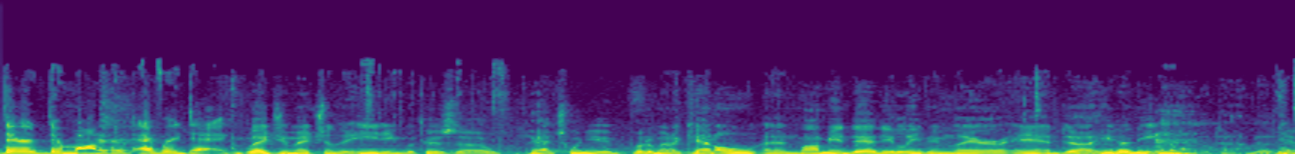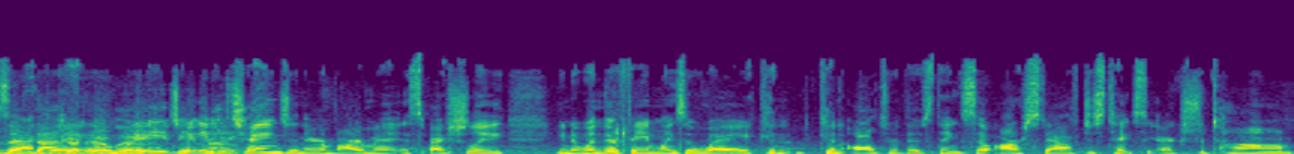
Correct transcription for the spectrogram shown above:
they're they're monitored every day. I'm glad you mentioned the eating because uh, pets, when you put them in a kennel and mommy and daddy leave him there, and uh, he doesn't eat all the time, does he? Exactly. Check on. Way Any, ch- any change in their environment, especially you know when their family's away, can can alter those things. So our staff just takes the extra time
